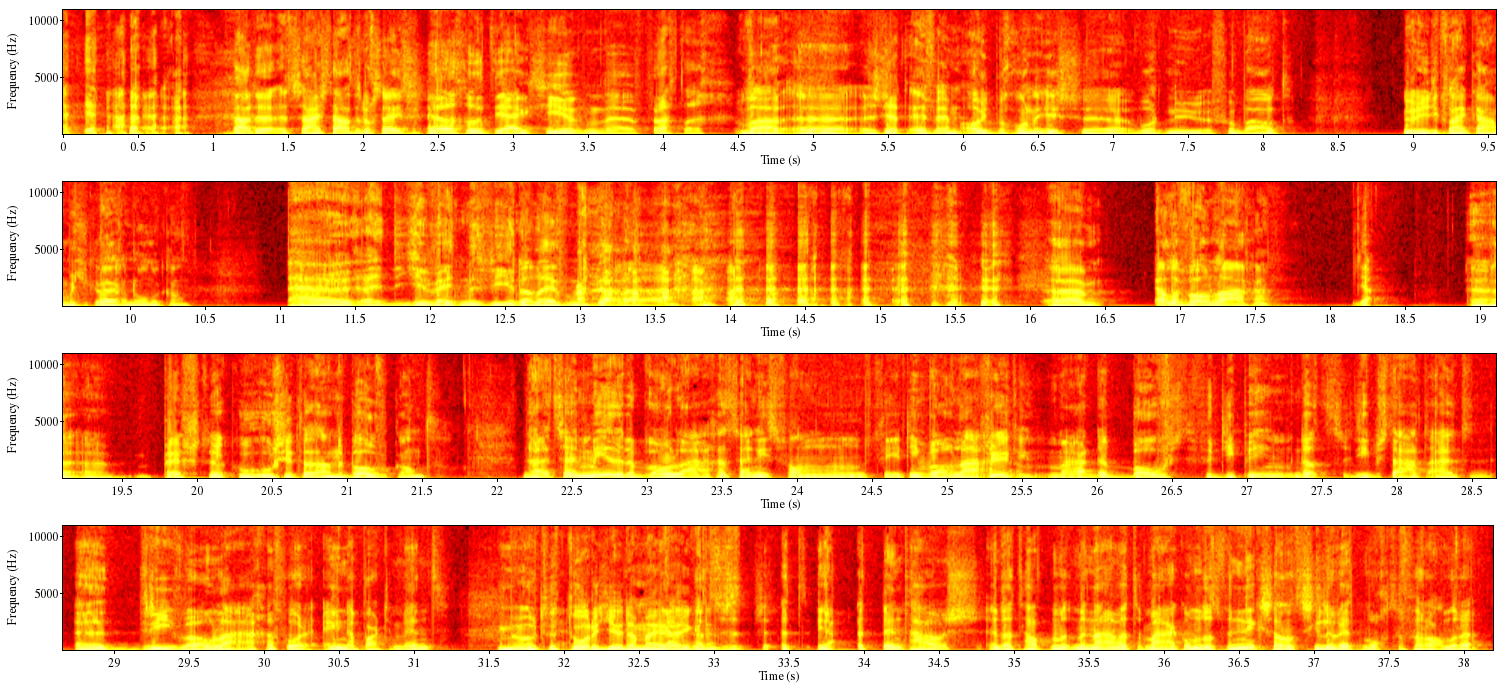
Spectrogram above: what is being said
Nou, de, het- hij staat er nog steeds. Heel goed, ja, ik zie hem. eh, prachtig. Waar ZFM ooit begonnen is, wordt nu verbouwd. Kun je een klein kamertje krijgen aan de onderkant? Je weet met wie je dan even moet bellen. Ehm elf woonlagen ja. per stuk. Hoe, hoe zit dat aan de bovenkant? Nou, het zijn meerdere woonlagen. Het zijn iets van 14 woonlagen. 14. Maar de bovenste verdieping, dat, die bestaat uit eh, drie woonlagen voor één appartement. Moet het torentje daarmee Ja, rekenen? dat is het, het, ja, het penthouse. En dat had met, met name te maken omdat we niks aan het silhouet mochten veranderen.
